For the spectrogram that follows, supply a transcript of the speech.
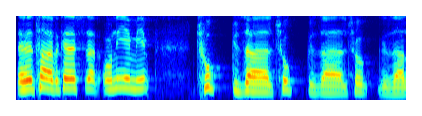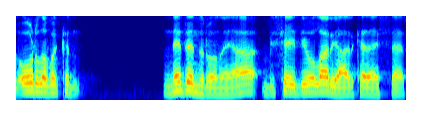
Evet arkadaşlar onu yemeyeyim. Çok güzel, çok güzel, çok güzel. Orada bakın ne denir ona ya? Bir şey diyorlar ya arkadaşlar.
